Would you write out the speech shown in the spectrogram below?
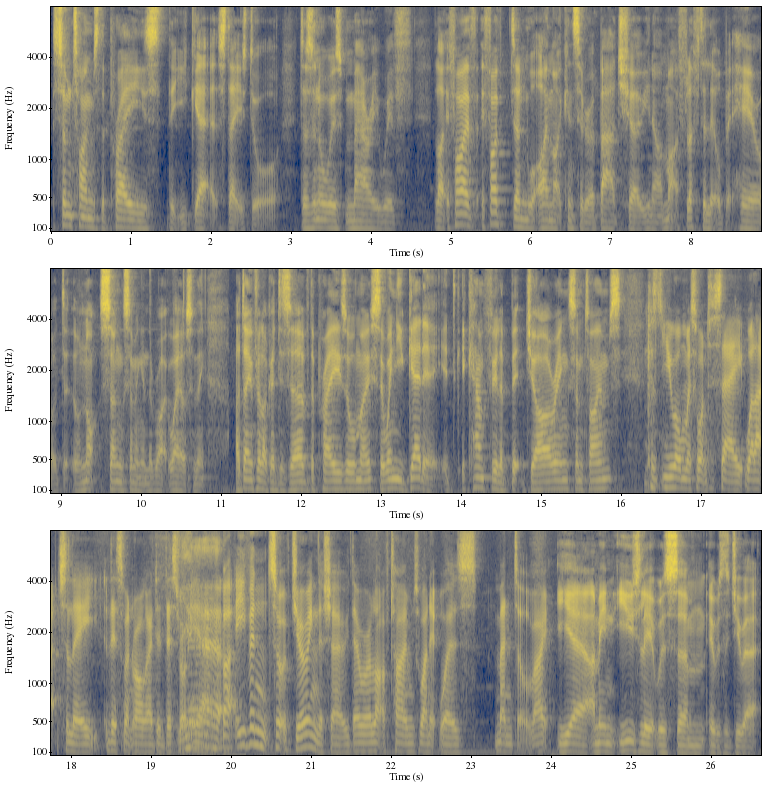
sometimes the praise that you get at stage door doesn't always marry with like if I've if I've done what I might consider a bad show, you know, I might have fluffed a little bit here or, or not sung something in the right way or something. I don't feel like I deserve the praise almost. So when you get it, it, it can feel a bit jarring sometimes. Because you almost want to say, well, actually, this went wrong. I did this wrong. Yeah. But even sort of during the show, there were a lot of times when it was mental, right? Yeah, I mean, usually it was um, it was the duet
